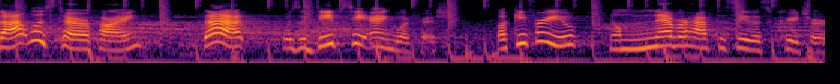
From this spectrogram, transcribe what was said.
that was terrifying. That was a deep sea anglerfish. Lucky for you, you'll never have to see this creature,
